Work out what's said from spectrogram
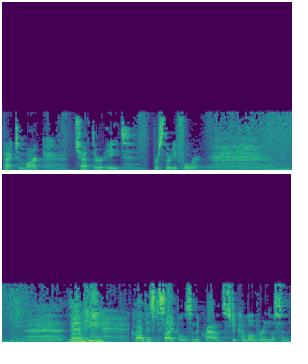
Back to Mark chapter 8 verse 34. Then he called his disciples and the crowds to come over and listen.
